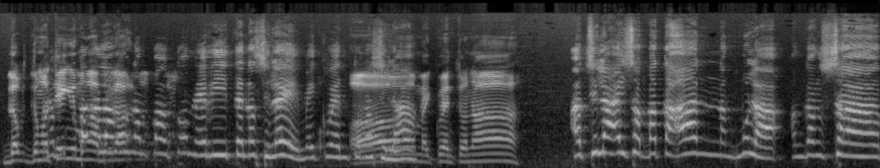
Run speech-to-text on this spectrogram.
du- dumating yung mga abogado. ng pauto, may written na sila eh. May kwento na sila. Ah, may kwento na. At sila ay sa bataan nagmula hanggang sa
